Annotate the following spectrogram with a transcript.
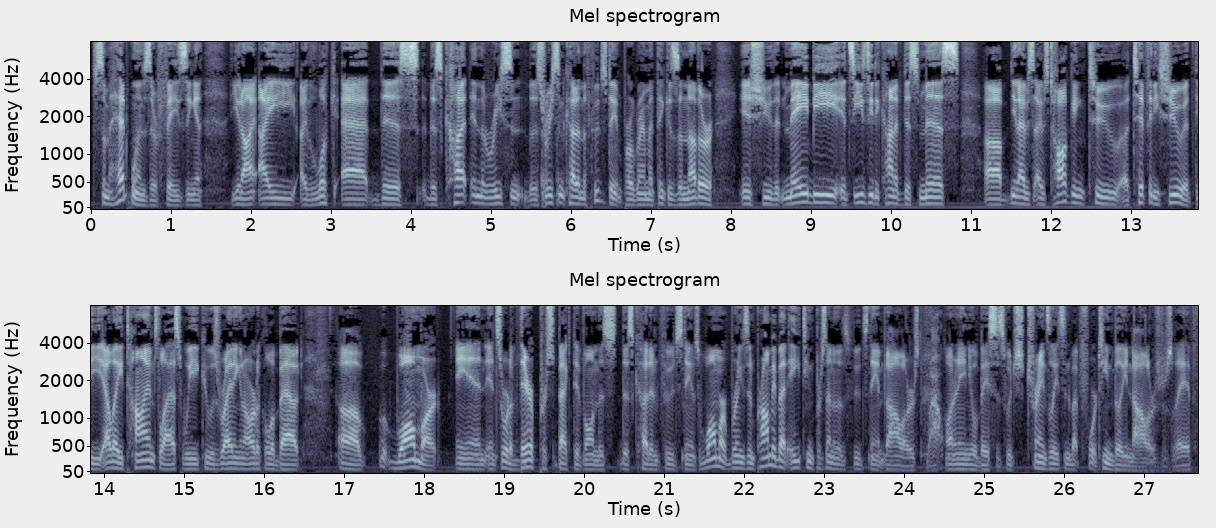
some headwinds they're facing, and you know, I, I, I look at this this cut in the recent this recent cut in the food stamp program. I think is another issue that maybe it's easy to kind of dismiss. Uh, you know, I was I was talking to uh, Tiffany Hsu at the L.A. Times last week, who was writing an article about uh, Walmart and, and sort of their perspective on this this cut in food stamps. Walmart brings in probably about 18% of those food stamp dollars wow. on an annual basis, which translates in about $14 billion or so. They have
